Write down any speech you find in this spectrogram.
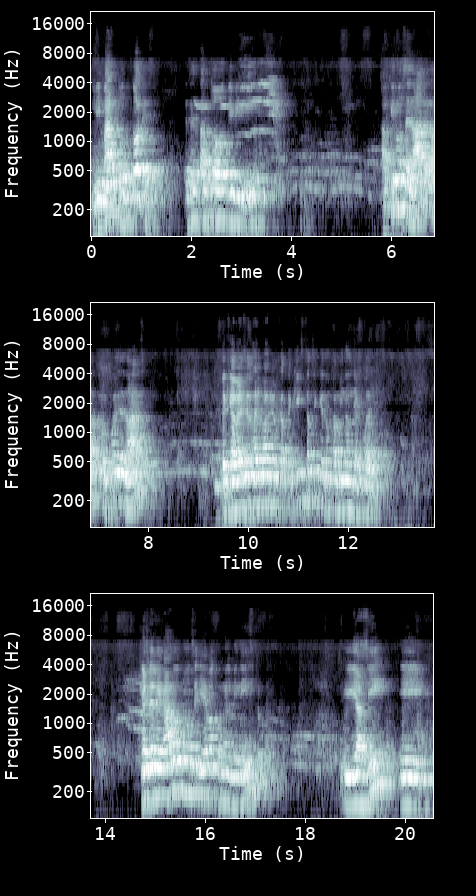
limar Tontoles, es estar todos divididos. Aquí no se da, ¿verdad? Pero puede dar de que a veces hay varios catequistas y que no caminan de acuerdo. Que el delegado no se lleva con el ministro. Y así, y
